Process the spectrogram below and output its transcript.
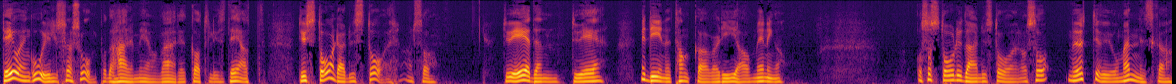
det er jo en god illustrasjon på det her med å være et gatelys. Det at du står der du står. Altså du er den du er med dine tanker, verdier og meninger. Og så står du der du står, og så møter vi jo mennesker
